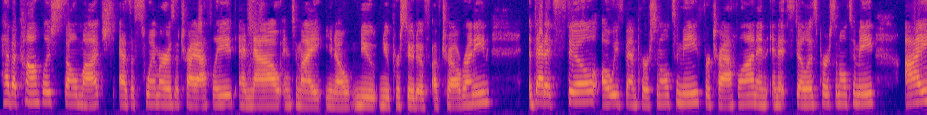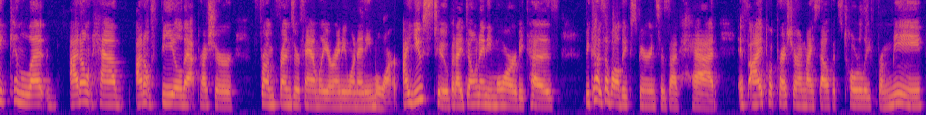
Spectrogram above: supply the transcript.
have accomplished so much as a swimmer, as a triathlete, and now into my, you know, new new pursuit of, of trail running, that it's still always been personal to me for triathlon and, and it still is personal to me. I can let I don't have I don't feel that pressure from friends or family or anyone anymore. I used to, but I don't anymore because because of all the experiences I've had if I put pressure on myself, it's totally from me.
